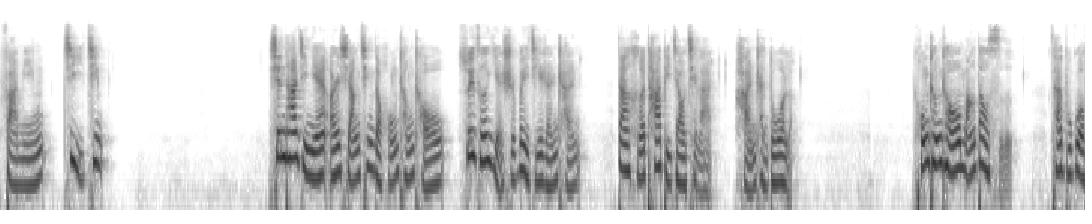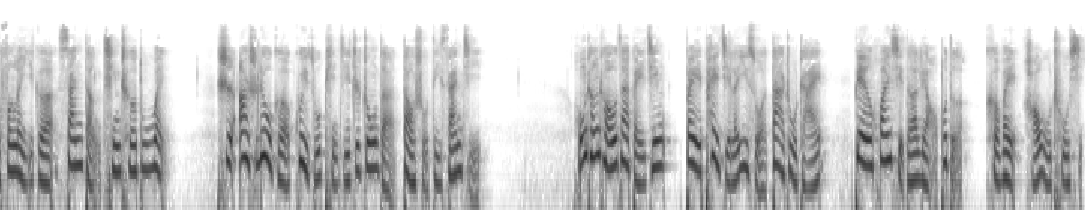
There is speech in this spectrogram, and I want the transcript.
法名寂静。先他几年而降清的洪承畴，虽则也是位极人臣。但和他比较起来，寒碜多了。洪承畴忙到死，才不过封了一个三等轻车都尉，是二十六个贵族品级之中的倒数第三级。洪承畴在北京被配给了一所大住宅，便欢喜得了不得，可谓毫无出息。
